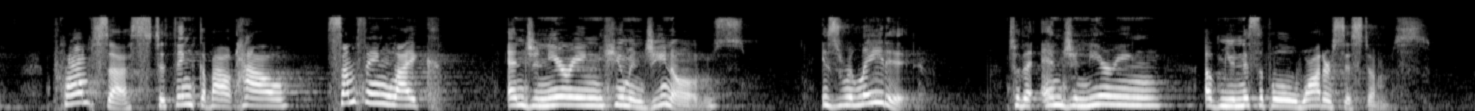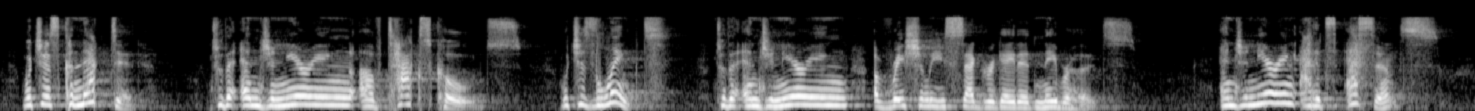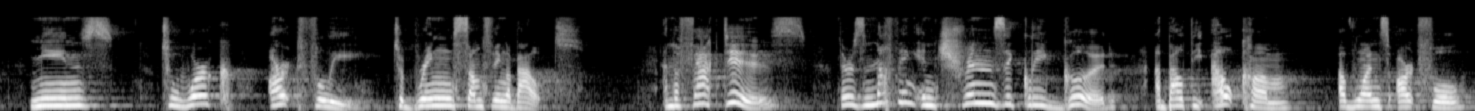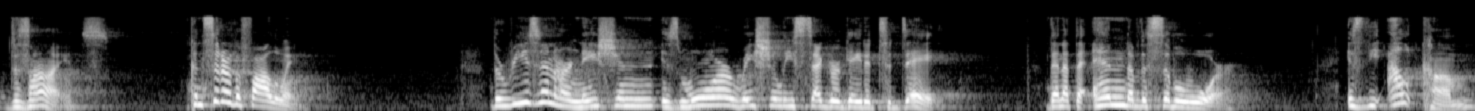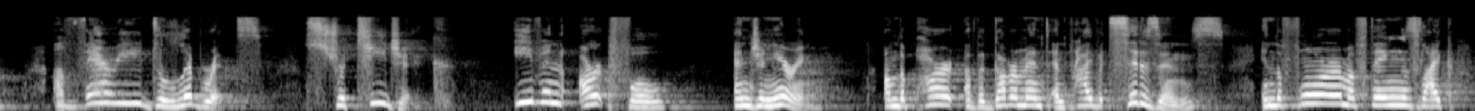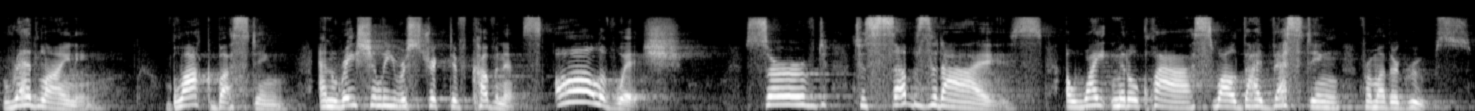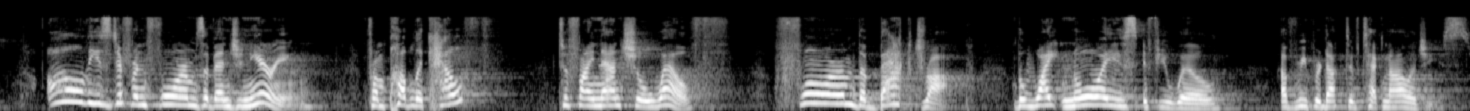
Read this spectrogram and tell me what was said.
prompts us to think about how something like engineering human genomes is related to the engineering of municipal water systems, which is connected to the engineering of tax codes, which is linked to the engineering of racially segregated neighborhoods. Engineering at its essence means to work artfully to bring something about. And the fact is, there's nothing intrinsically good about the outcome of one's artful designs. Consider the following. The reason our nation is more racially segregated today than at the end of the Civil War is the outcome of very deliberate, strategic, even artful engineering on the part of the government and private citizens in the form of things like redlining, blockbusting, and racially restrictive covenants, all of which served to subsidize a white middle class while divesting from other groups. All these different forms of engineering, from public health to financial wealth, form the backdrop, the white noise, if you will, of reproductive technologies.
